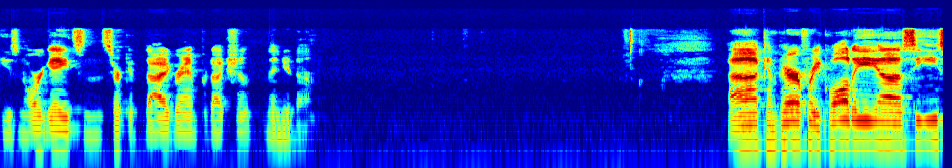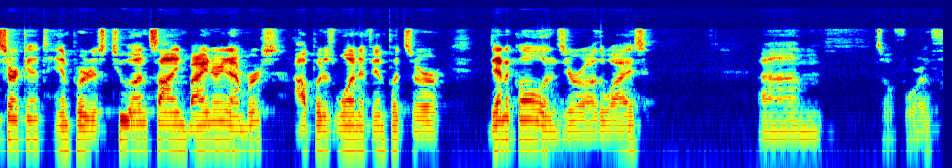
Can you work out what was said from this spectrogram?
using OR gates, and circuit diagram production. Then you're done. Uh, compare for equality uh, CE circuit. Input is two unsigned binary numbers. Output is one if inputs are identical and zero otherwise um, so forth.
